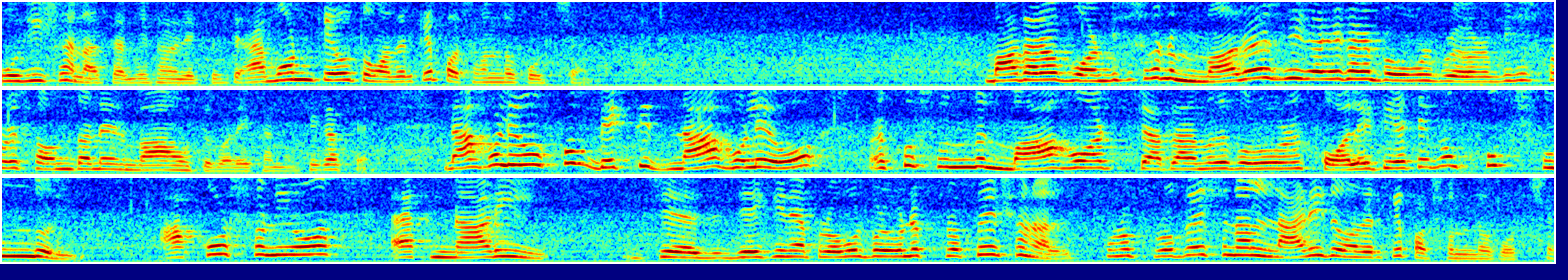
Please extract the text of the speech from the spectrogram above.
পজিশন আছে আমি এখানে দেখতে পাচ্ছি। এমন কেউ তোমাদেরকে পছন্দ করছে মাদার অফ ওয়ান বিশেষ করে মাদার ফিগার এখানে প্রবল পরিমাণে, বিশেষ করে সন্তানের মা হতে পারে এখানে, ঠিক আছে? না হলেও, খুব ব্যক্তি, না হলেও মানে খুব সুন্দর মা হওয়ার তার মধ্যে কোয়ালিটি আছে এবং খুব সুন্দরী। আকর্ষণীয় এক নারী যে যে কিনা প্রবল পরিমাণে প্রফেশনাল কোনো প্রফেশনাল নারী তোমাদেরকে পছন্দ করছে।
